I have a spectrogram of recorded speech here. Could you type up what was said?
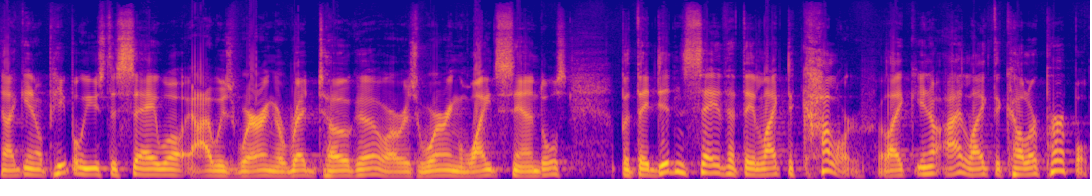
Like you know, people used to say, "Well, I was wearing a red toga or I was wearing white sandals," but they didn't say that they liked the color. Like you know, I like the color purple.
